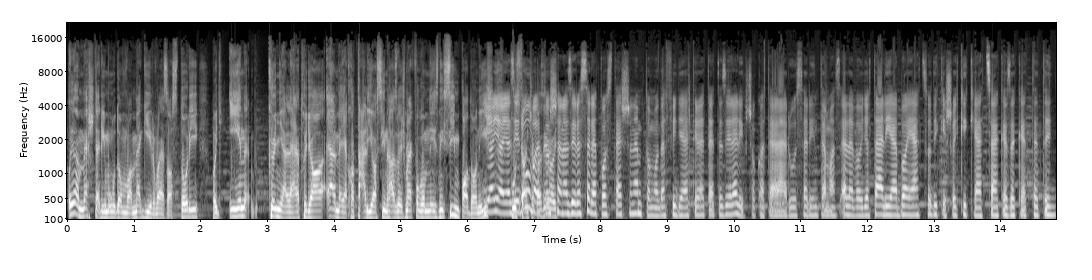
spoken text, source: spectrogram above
olyan mesteri módon van megírva ez a sztori, hogy én könnyen lehet, hogy a, elmegyek a Tália színházba, és meg fogom nézni színpadon is. Jaj, jaj, azért óvatosan azért, azért, azért a szereposztásra nem tudom, oda figyeltél, tehát azért elég sokat elárul szerintem az eleve, hogy a táliában játszódik, és hogy kik játszák ezeket, tehát egy,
